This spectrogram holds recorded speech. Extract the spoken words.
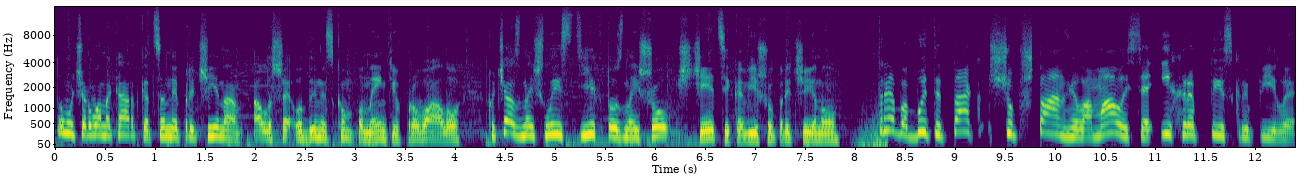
Тому червона картка це не причина, а лише один із компонентів провалу. Хоча знайшлись ті, хто знайшов ще цікавішу причину. Треба бити так, щоб штанги ламалися і хребти скрипіли.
